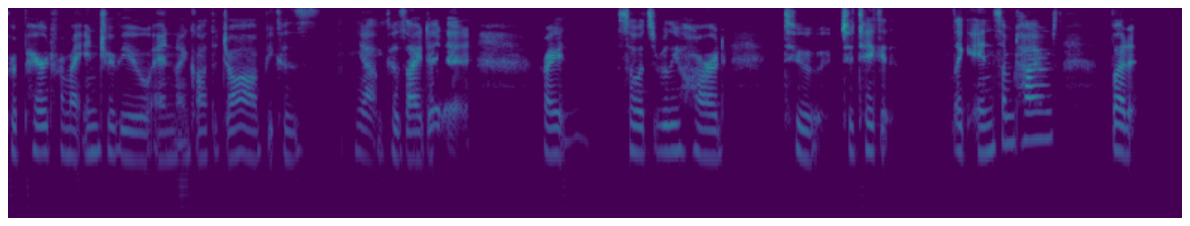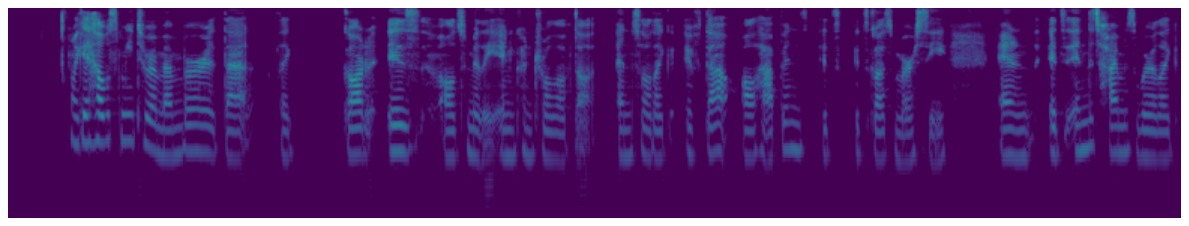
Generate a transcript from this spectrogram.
prepared for my interview and I got the job because yeah because I did it right so it's really hard to to take it like in sometimes but like it helps me to remember that like God is ultimately in control of that and so like if that all happens it's it's God's mercy and it's in the times where like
